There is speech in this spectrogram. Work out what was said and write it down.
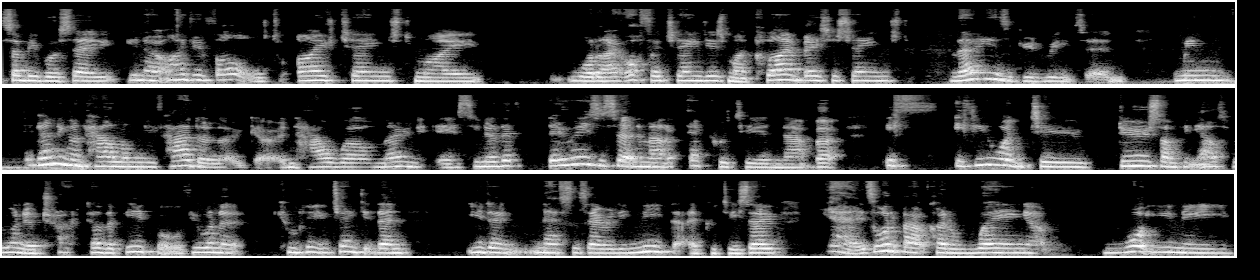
Some people say, you know, I've evolved. I've changed my, what I offer changes. My client base has changed. That is a good reason. I mean, depending on how long you've had a logo and how well known it is, you know, there, there is a certain amount of equity in that. But if if you want to do something else, if you want to attract other people, if you want to completely change it, then you don't necessarily need that equity. So yeah, it's all about kind of weighing up what you need,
